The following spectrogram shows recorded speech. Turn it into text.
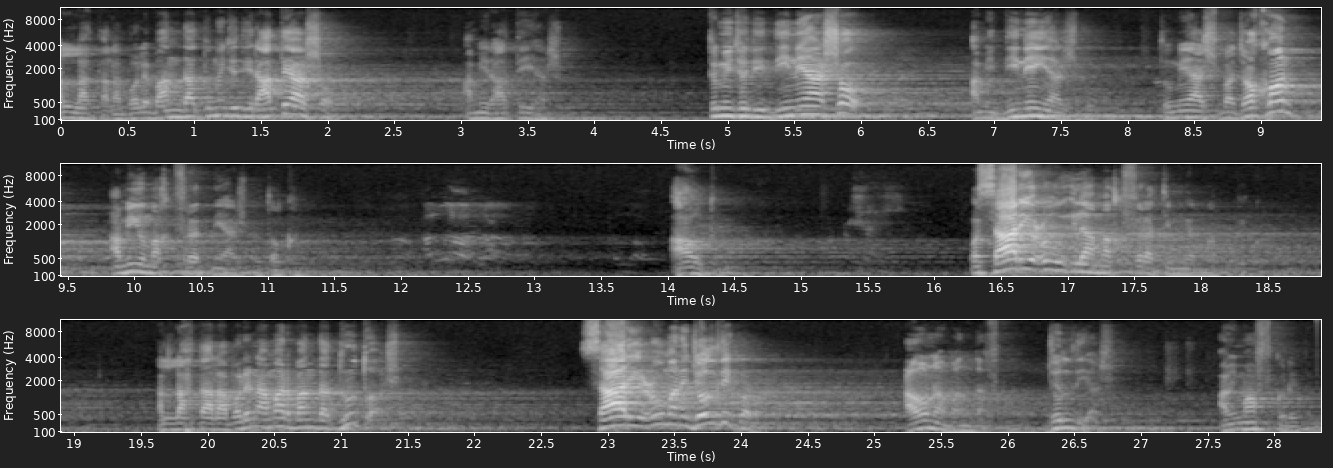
আল্লাহ তালা বলে, বান্দা, তুমি যদি রাতে আসো, আমি রাতেই আসব। তুমি যদি দিনে আসো, আমি দিনেই আসব। তুমি আসবা যখন, আমিও মাকফরাত নিয়ে আসব তখন। আও তুমি। ওয়াসারিউ ইলা রাব্বিকুম। আল্লাহ তাআলা বলেন, আমার বান্দা, দ্রুত আসো। সারিউ মানে জলদি করো। আও না বান্দা, জলদি আসো। আমি মাফ করে যে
